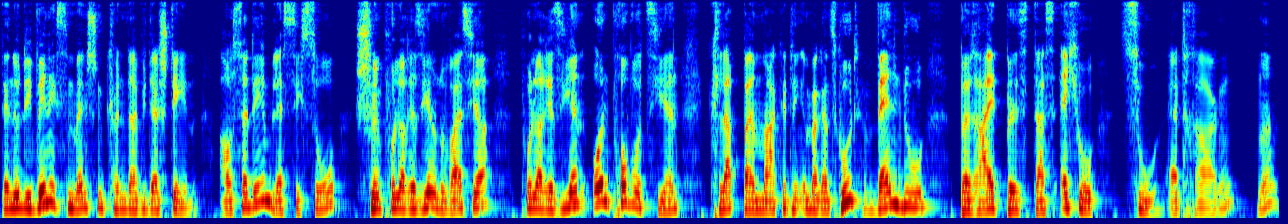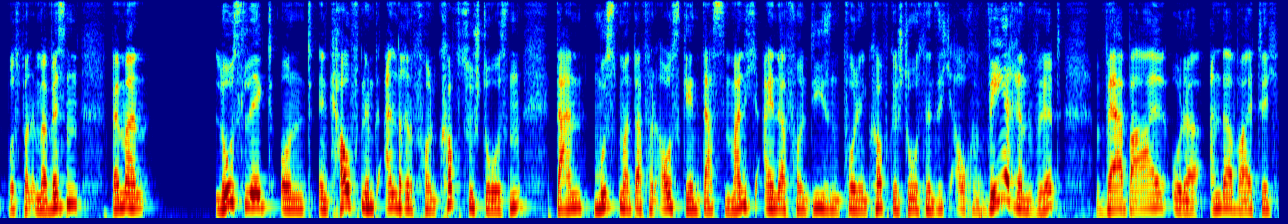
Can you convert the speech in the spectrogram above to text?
denn nur die wenigsten Menschen können da widerstehen. Außerdem lässt sich so schön polarisieren und du weißt ja, polarisieren und provozieren klappt beim Marketing immer ganz gut, wenn du bereit bist, das Echo zu ertragen. Ne? Muss man immer wissen, wenn man loslegt und in Kauf nimmt, anderen vor den Kopf zu stoßen, dann muss man davon ausgehen, dass manch einer von diesen vor den Kopf gestoßenen sich auch wehren wird, verbal oder anderweitig.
